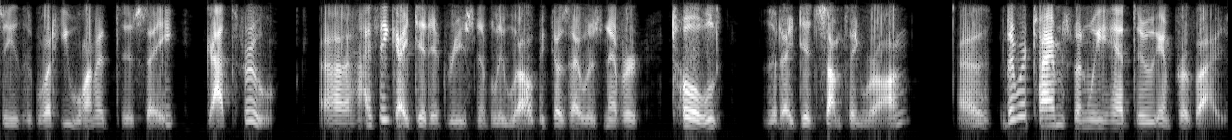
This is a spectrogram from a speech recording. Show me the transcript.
see that what he wanted to say got through. Uh, I think I did it reasonably well because I was never told that I did something wrong. Uh, there were times when we had to improvise,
